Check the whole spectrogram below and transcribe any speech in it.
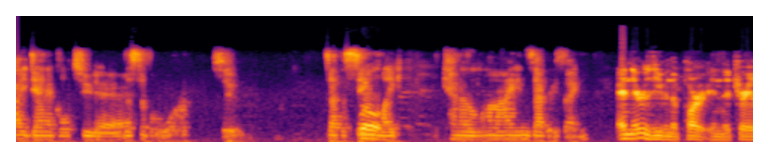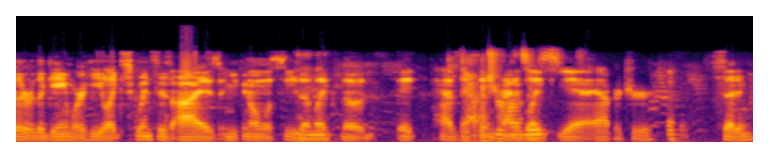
identical to Yeah. the Civil War suit. It's got the same Well- like kind of lines, everything. And there was even the part in the trailer of the game where he like squints his eyes, and you can almost see that Mhm. like the it has the Aperture same kind of like yeah aperture setting.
